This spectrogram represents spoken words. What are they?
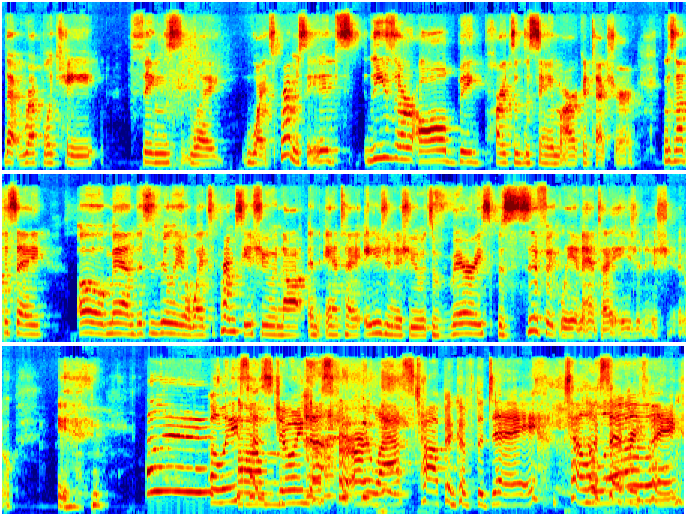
that replicate things like white supremacy. It's these are all big parts of the same architecture. It was not to say, oh man, this is really a white supremacy issue and not an anti-Asian issue. It's very specifically an anti-Asian issue. Hello. Alise um, has joined us for our last topic of the day. Tell Hello. us everything.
